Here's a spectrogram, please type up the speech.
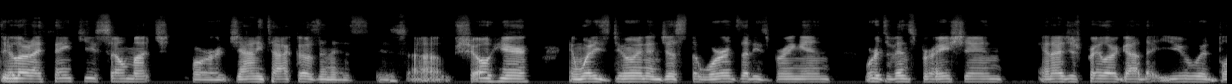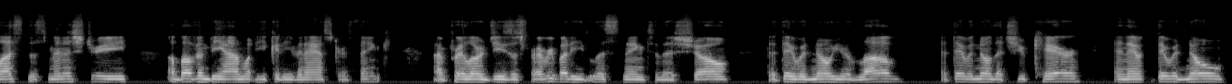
Dear Lord, I thank you so much for Johnny Tacos and his his um, show here and what he's doing and just the words that he's bringing, words of inspiration. And I just pray, Lord God, that you would bless this ministry above and beyond what he could even ask or think. I pray, Lord Jesus, for everybody listening to this show, that they would know your love, that they would know that you care, and they, they would know,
